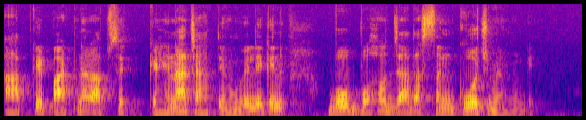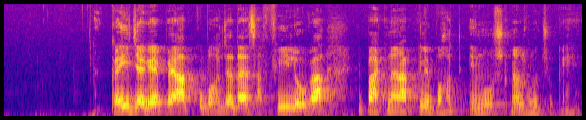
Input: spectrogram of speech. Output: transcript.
आपके पार्टनर आपसे कहना चाहते होंगे, लेकिन वो बहुत ज़्यादा संकोच में होंगे। कई जगह पे आपको बहुत ज़्यादा ऐसा फील होगा कि पार्टनर आपके लिए बहुत इमोशनल हो चुके हैं।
